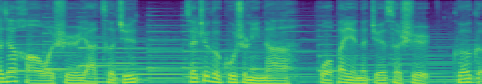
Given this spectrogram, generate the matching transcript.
大家好，我是亚策君，在这个故事里呢，我扮演的角色是哥哥。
